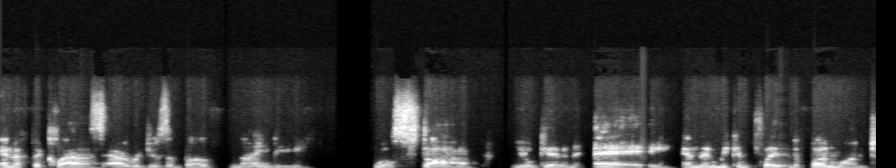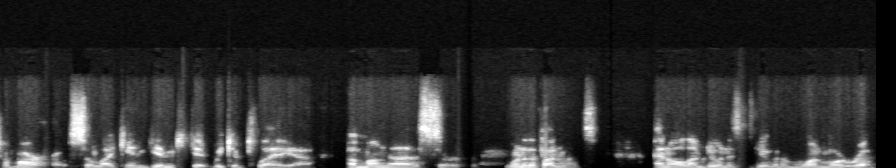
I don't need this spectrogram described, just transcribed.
And if the class average is above 90, we'll stop you'll get an A, and then we can play the fun one tomorrow. So, like in Gimkit, we could play uh, Among Us or one of the fun ones. And all I'm doing is giving them one more rep,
